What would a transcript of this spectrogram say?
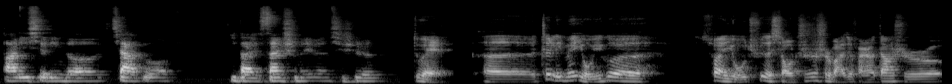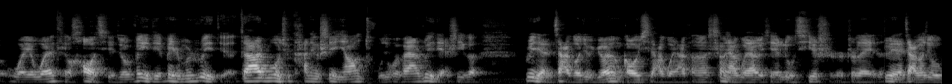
巴黎协定的价格一百三十美元。其实对，呃，这里面有一个算有趣的小知识吧，就反正当时我也我也挺好奇，就是瑞典为什么瑞典？大家如果去看那个世界银行的图，就会发现瑞典是一个。瑞典的价格就远远高于其他国家，可能剩下国家有些六七十之类的，瑞典价格就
